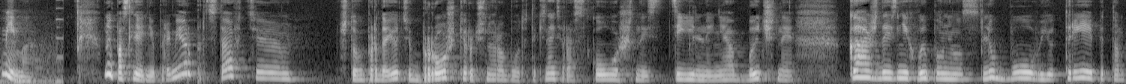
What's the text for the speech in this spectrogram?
Мимо. Ну и последний пример. Представьте, что вы продаете брошки ручной работы. Такие, знаете, роскошные, стильные, необычные. Каждая из них выполнена с любовью, трепетом.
